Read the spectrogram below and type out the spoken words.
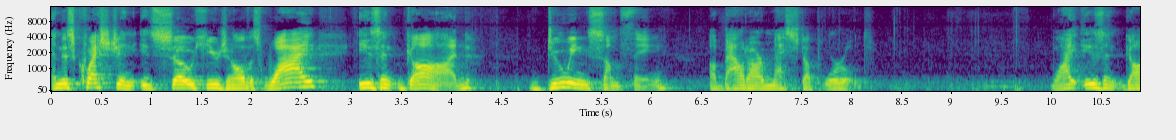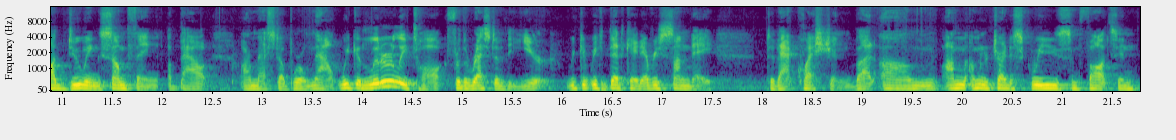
And this question is so huge in all of us. Why isn't God doing something about our messed up world? Why isn't God doing something about our messed up world? Now, we could literally talk for the rest of the year. We could, we could dedicate every Sunday to that question, but um, I'm, I'm going to try to squeeze some thoughts in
